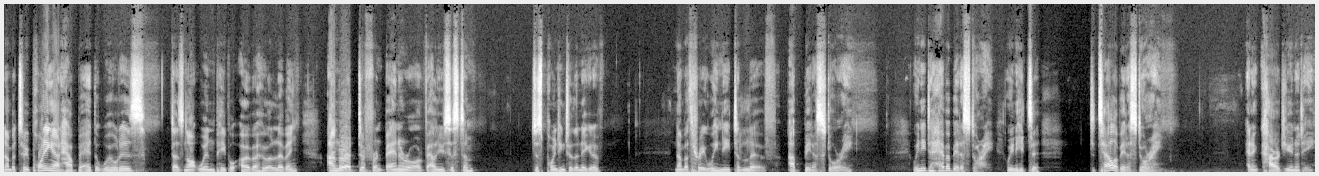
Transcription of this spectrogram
Number two, pointing out how bad the world is does not win people over who are living under a different banner or value system. Just pointing to the negative. Number three, we need to live a better story. We need to have a better story. We need to, to tell a better story and encourage unity.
